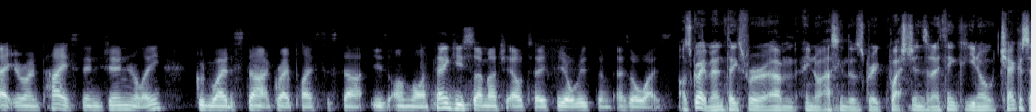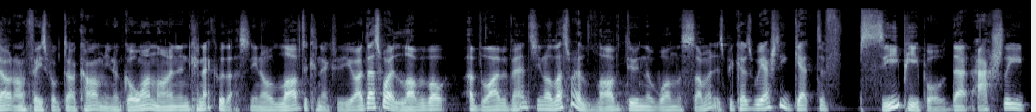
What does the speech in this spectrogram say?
at your own pace, then generally good way to start, great place to start is online. Thank you so much, LT, for your wisdom as always. That's great, man. Thanks for um, you know asking those great questions. And I think you know check us out on Facebook.com. You know, go online and connect with us. You know, love to connect with you. That's what I love about live events. You know, that's why I love doing the Wellness Summit is because we actually get to f- see people that actually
